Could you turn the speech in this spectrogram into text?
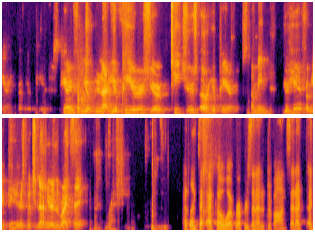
Hearing from your peers. Hearing from your, you're not your peers, your teachers, or your parents. I mean, mm-hmm. you're hearing from your peers, but you're not hearing the right thing. Mm-hmm. I'd like to echo what Representative DeVon said. I, I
